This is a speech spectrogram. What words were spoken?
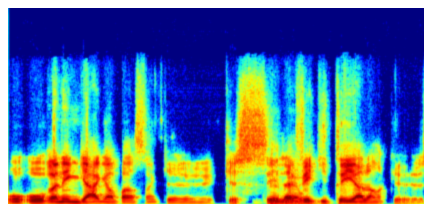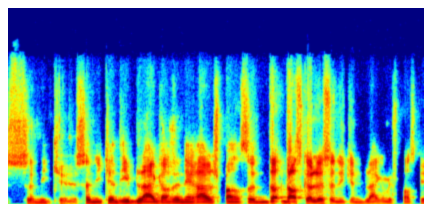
au, running gag en pensant que, que c'est la vérité alors que ce n'est que ce n'est que des blagues en général. Je pense dans, ce cas-là, ce n'est qu'une blague, mais je pense que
